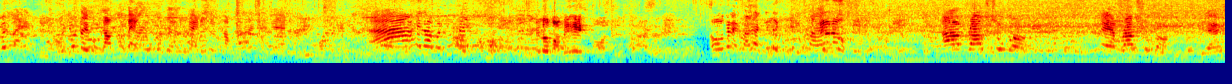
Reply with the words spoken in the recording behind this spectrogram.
mấy bạn bữa trước đi một lần các bạn uống của Kiều nay đi thêm lần nữa trà sữa cha à hello cô chú đi Hello bà Mỹ Ồ cái này phải là cái gì vậy? Phải? À brown sugar. Nè brown sugar. Yes.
